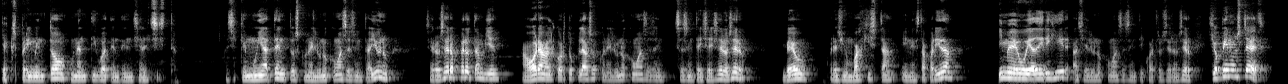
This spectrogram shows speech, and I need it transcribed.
que experimentó una antigua tendencia alcista. Así que muy atentos con el 1,6100, pero también ahora al corto plazo con el 1,6600 veo presión bajista en esta paridad y me voy a dirigir hacia el 1,6400. ¿Qué opina usted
